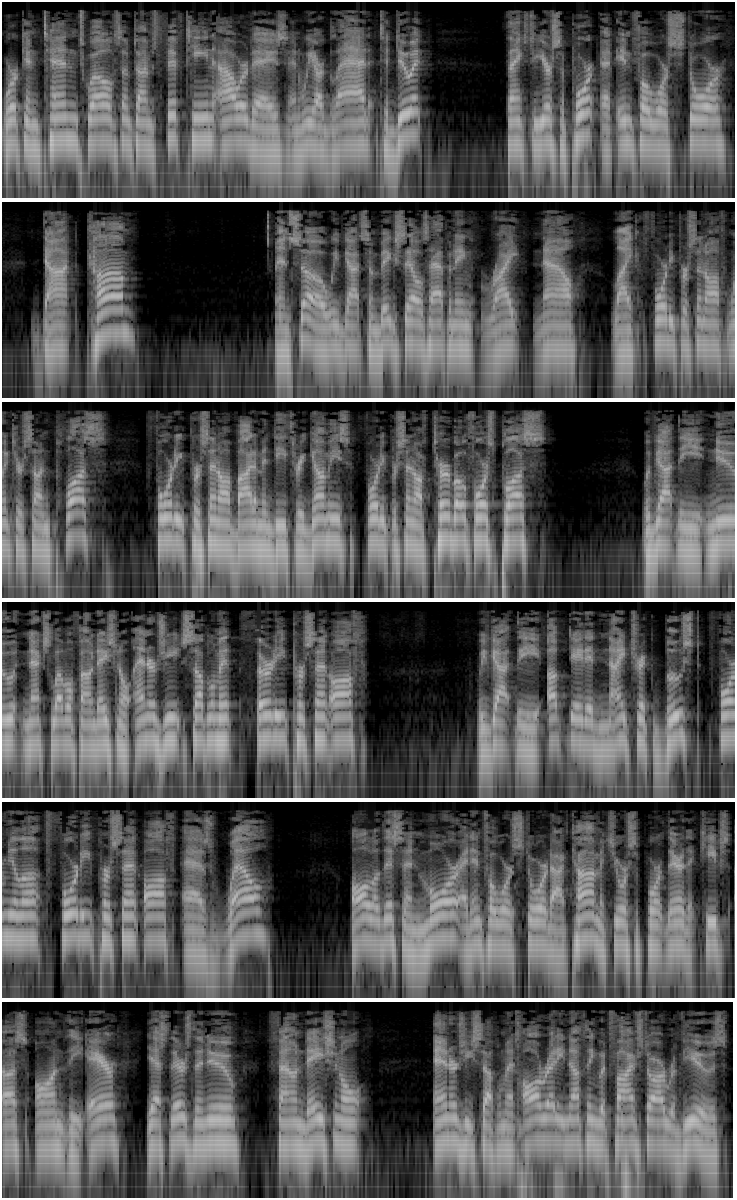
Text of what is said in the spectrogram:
working 10, 12, sometimes 15 hour days, and we are glad to do it. Thanks to your support at InfoWarsStore.com. And so we've got some big sales happening right now, like 40% off Winter Sun Plus, 40% off Vitamin D3 gummies, 40% off Turbo Force Plus, We've got the new next level foundational energy supplement, 30% off. We've got the updated nitric boost formula, 40% off as well. All of this and more at InfoWarsStore.com. It's your support there that keeps us on the air. Yes, there's the new foundational energy supplement. Already nothing but five star reviews.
